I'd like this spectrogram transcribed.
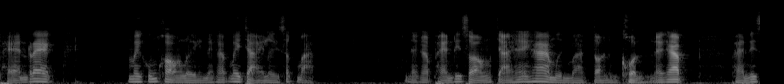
แผนแรกไม่คุ้มครองเลยนะครับ ไม่จ่ายเลยสักบาทนะครับ แผนที่ 2 จ่ายให้ 50,000 บาทต่อ 1 คนนะครับ แผนที่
